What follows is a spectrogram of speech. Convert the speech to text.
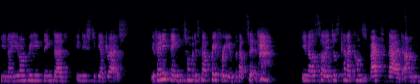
You know, you don't really think that it needs to be addressed. If anything, somebody's gonna pray for you, but that's it. you know, so it just kind of comes back to that um,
